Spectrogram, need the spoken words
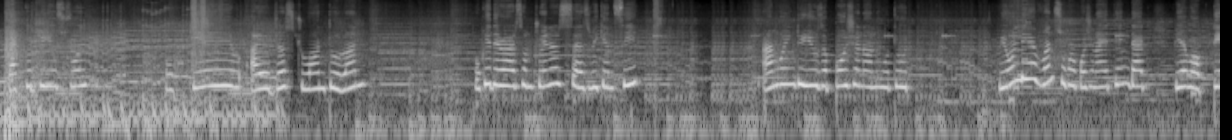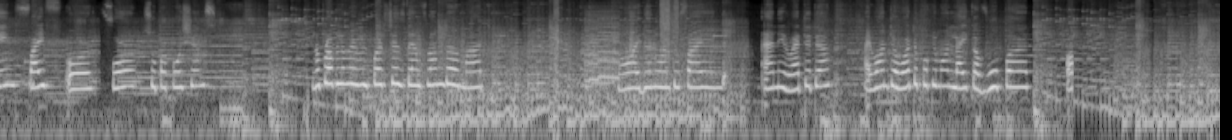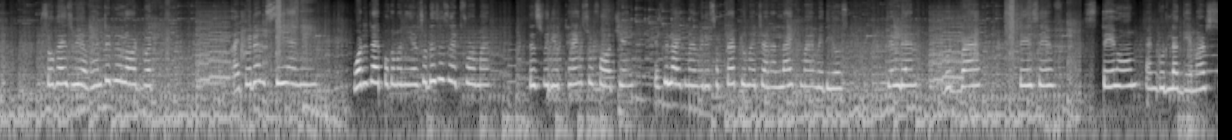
That could be useful. Okay, I just want to run. Okay, there are some trainers as we can see. I'm going to use a potion on Hoothoot. We only have one super potion. I think that we have obtained 5 or 4 super potions. No problem, we will purchase them from the mart. No, I don't want to find any Rattata. I want a water Pokemon like a Wooper. So guys, we have hunted a lot but I couldn't see any water type Pokemon here. So this is it for my this video. Thanks for watching. If you like my video, subscribe to my channel, like my videos. Till then, goodbye, stay safe, stay home and good luck gamers.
